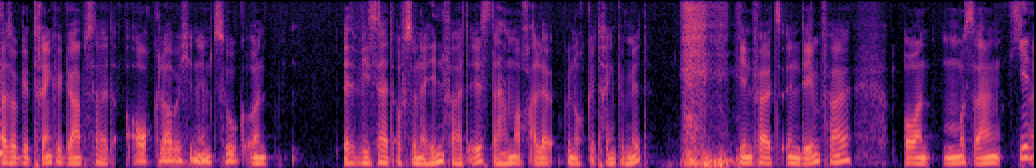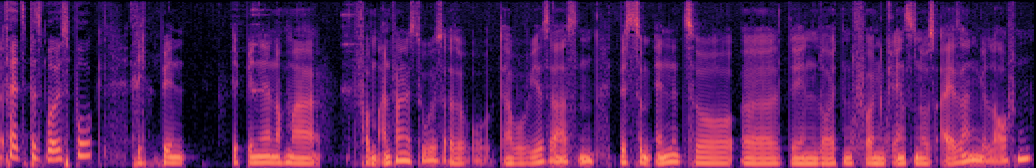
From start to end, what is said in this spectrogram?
also Getränke gab es halt auch, glaube ich, in dem Zug und äh, wie es halt auf so einer Hinfahrt ist, da haben auch alle genug Getränke mit. Jedenfalls in dem Fall. Und muss sagen. Jedenfalls bis Wolfsburg. Ich bin, ich bin ja nochmal vom Anfang des Zuges, also da wo wir saßen, bis zum Ende zu äh, den Leuten von Grenzenlos Eisern gelaufen.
